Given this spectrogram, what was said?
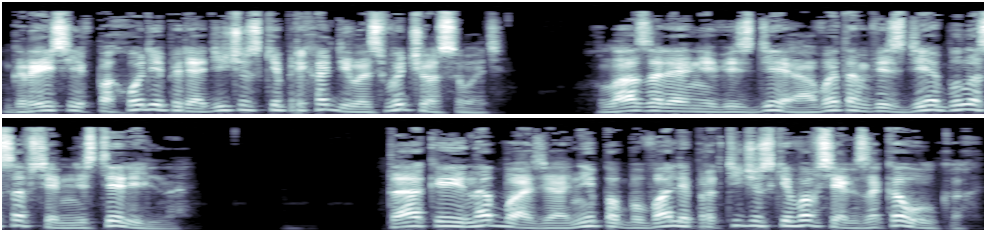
Грейси в походе периодически приходилось вычесывать. Лазали они везде, а в этом везде было совсем не стерильно. Так и на базе они побывали практически во всех закоулках,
